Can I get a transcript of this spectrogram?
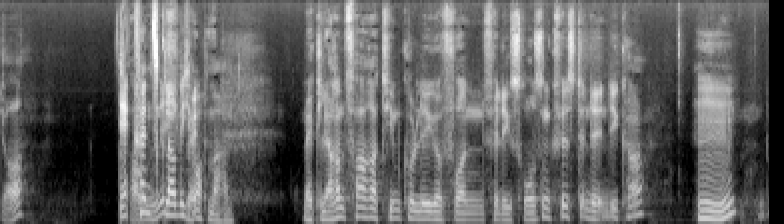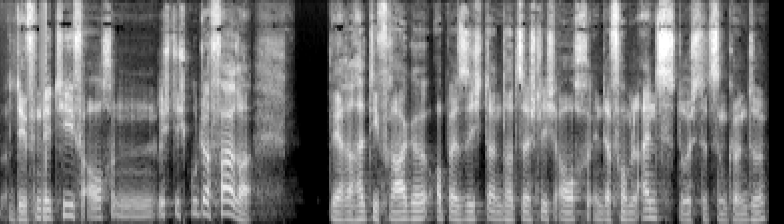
Ja. Der könnte es, glaube ich, auch machen. McLaren-Fahrer, Teamkollege von Felix Rosenquist in der IndyCar. Mhm. Definitiv auch ein richtig guter Fahrer. Wäre halt die Frage, ob er sich dann tatsächlich auch in der Formel 1 durchsetzen könnte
